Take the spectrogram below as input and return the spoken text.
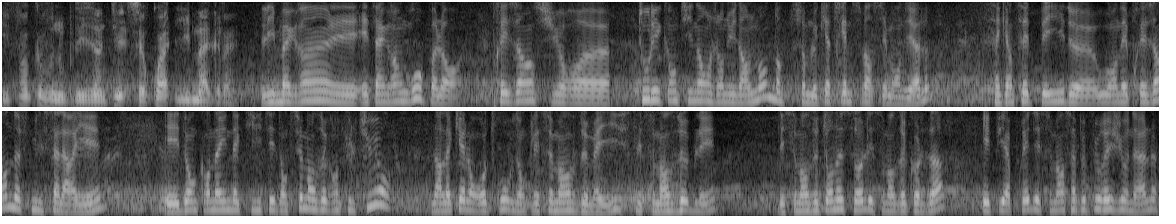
il faut que vous nous présentiez ce quoi Limagrin. Limagrin est, est un grand groupe, alors présent sur euh, tous les continents aujourd'hui dans le monde. Donc nous sommes le quatrième semencier mondial. 57 pays de, où on est présent, 9000 salariés. Et donc on a une activité donc semences de grande culture dans laquelle on retrouve donc les semences de maïs, les semences de blé, les semences de tournesol, les semences de colza, et puis après des semences un peu plus régionales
